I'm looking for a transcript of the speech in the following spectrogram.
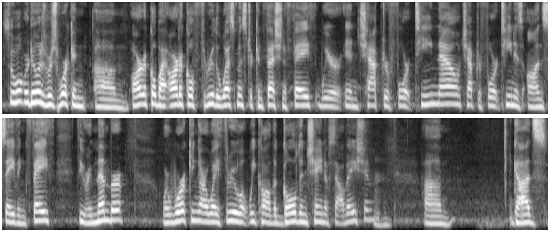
so what we're doing is we're just working um, article by article through the Westminster Confession of Faith. We're in chapter 14 now. Chapter 14 is on saving faith. If you remember, we're working our way through what we call the golden chain of salvation. Um, God's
